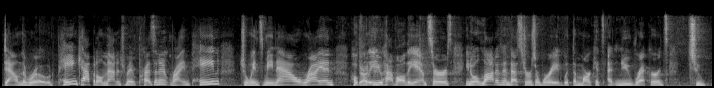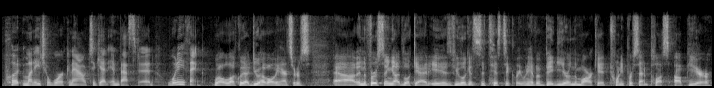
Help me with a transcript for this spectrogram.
down the road? Payne Capital Management President Ryan Payne joins me now. Ryan, hopefully Jackie. you have all the answers. You know, a lot of investors are worried with the markets at new records to put money to work now to get invested. What do you think? Well, luckily, I do have all the answers. Uh, and the first thing I'd look at is if you look at statistically, when you have a big year in the market, 20% plus up year,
